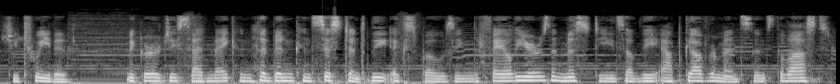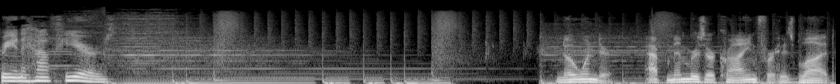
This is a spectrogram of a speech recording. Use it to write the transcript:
she tweeted. Mukherjee said Maken had been consistently exposing the failures and misdeeds of the AAP government since the last three and a half years. No wonder, AAP members are crying for his blood.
